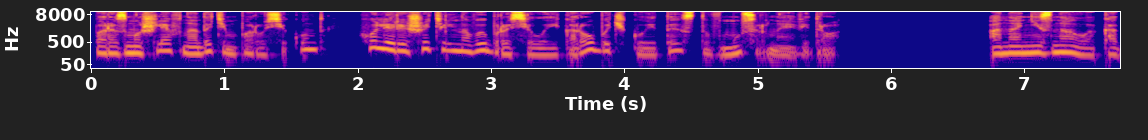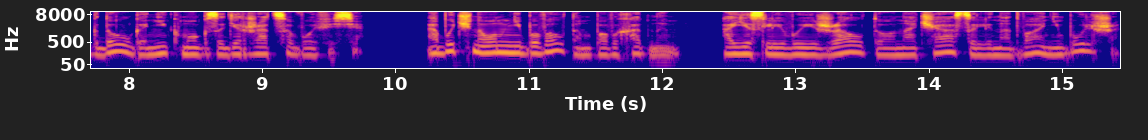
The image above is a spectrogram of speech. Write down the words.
Поразмышляв над этим пару секунд, Холли решительно выбросила и коробочку, и тест в мусорное ведро. Она не знала, как долго Ник мог задержаться в офисе. Обычно он не бывал там по выходным, а если и выезжал, то на час или на два, не больше.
